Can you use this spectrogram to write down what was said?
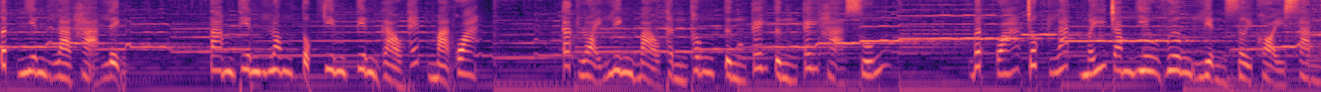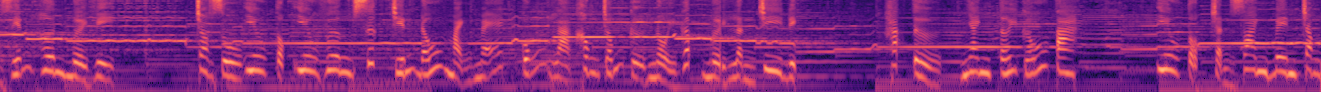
tất nhiên là hạ lệnh. Tam Thiên Long tộc Kim Tiên gào thét mà qua. Các loại linh bảo thần thông từng cái từng cái hạ xuống. Bất quá chốc lát mấy trăm yêu vương liền rời khỏi sàn diễn hơn 10 vị cho dù yêu tộc yêu vương sức chiến đấu mạnh mẽ Cũng là không chống cự nổi gấp 10 lần chi địch. Hắc tử, nhanh tới cứu ta. Yêu tộc trận doanh bên trong.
